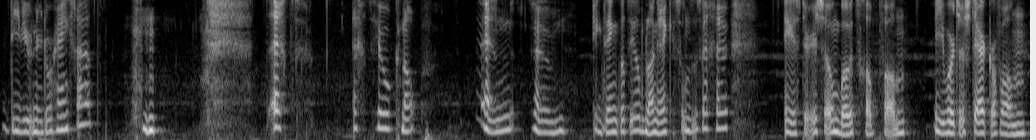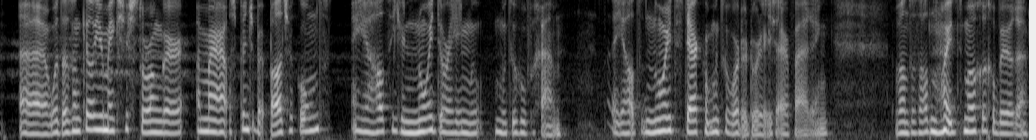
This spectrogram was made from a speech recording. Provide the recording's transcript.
die er nu doorheen gaat. echt, echt heel knap. En ehm, ik denk wat heel belangrijk is om te zeggen... is er is zo'n boodschap van... je wordt er sterker van. eh, what doesn't kill you makes you stronger. Maar als puntje bij paaltje komt... en je had hier nooit doorheen mo- moeten hoeven gaan. Je had nooit sterker moeten worden door deze ervaring. Want het had nooit mogen gebeuren.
